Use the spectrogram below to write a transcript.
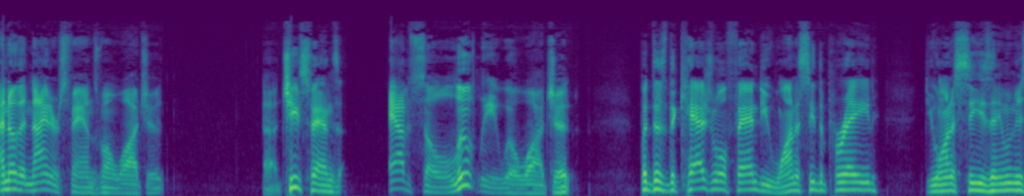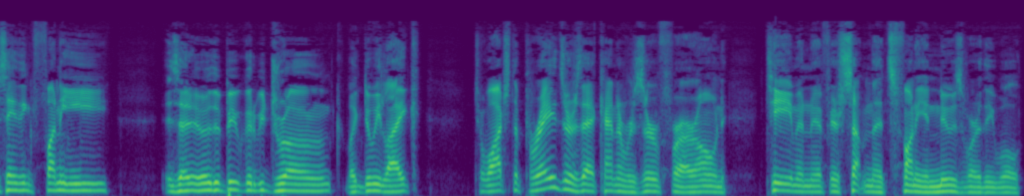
I know that Niners fans won't watch it. Uh, Chiefs fans absolutely will watch it. But does the casual fan, do you want to see the parade? Do you want to see, is anyone going to say anything funny? Is that other people going to be drunk? Like, do we like to watch the parades, or is that kind of reserved for our own team? And if there's something that's funny and newsworthy, we'll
